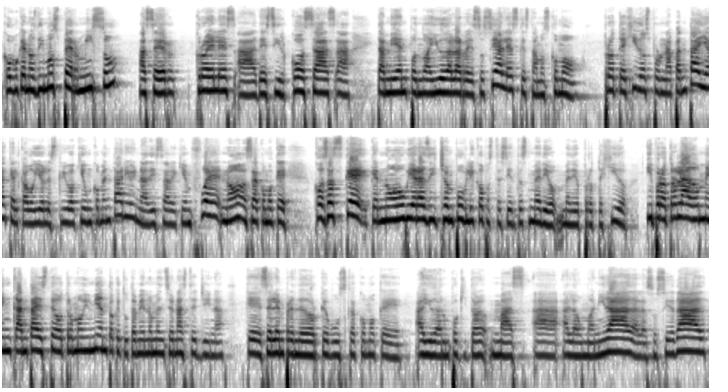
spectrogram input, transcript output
Como que nos dimos permiso a ser crueles, a decir cosas, a también pues ayuda a las redes sociales, que estamos como protegidos por una pantalla, que al cabo yo le escribo aquí un comentario y nadie sabe quién fue, ¿no? O sea, como que cosas que, que, no hubieras dicho en público, pues te sientes medio, medio protegido. Y por otro lado, me encanta este otro movimiento que tú también lo mencionaste, Gina, que es el emprendedor que busca como que ayudar un poquito más a, la humanidad, a la sociedad,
